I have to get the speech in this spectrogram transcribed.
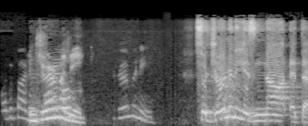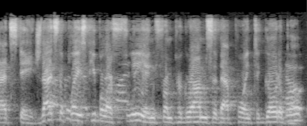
What about In Germany. Germany. So Germany is not at that stage. That's the place people are fleeing from pogroms at that point to go to How, Poland.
